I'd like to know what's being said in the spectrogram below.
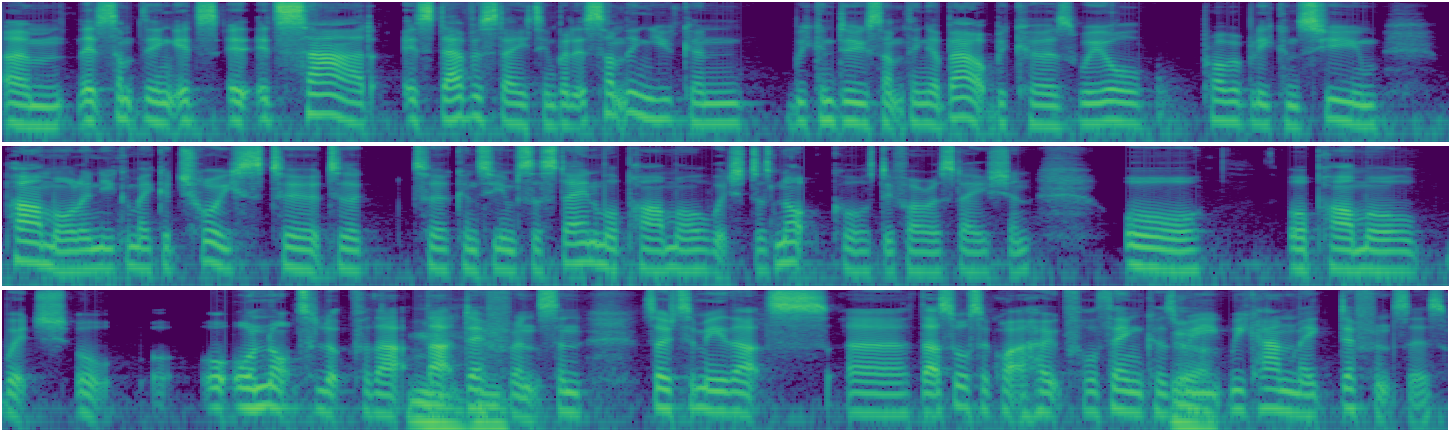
Um, it's something. It's it, it's sad. It's devastating, but it's something you can we can do something about because we all probably consume palm oil, and you can make a choice to to to consume sustainable palm oil, which does not cause deforestation, or or palm oil, which or, or, or not to look for that that difference. And so to me, that's uh, that's also quite a hopeful thing because Yeah. we, we can make differences.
